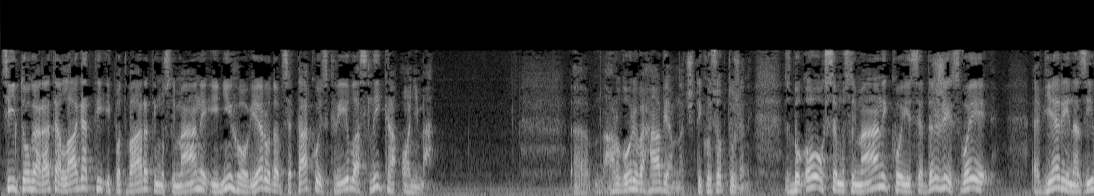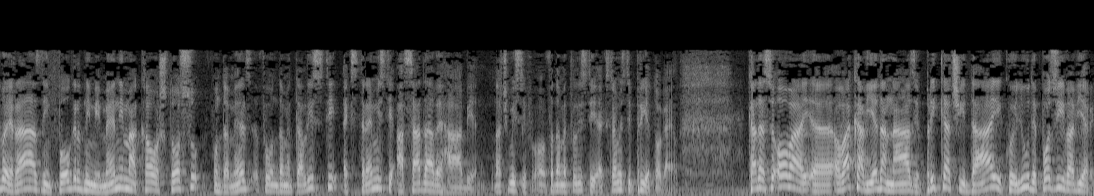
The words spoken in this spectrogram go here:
Cilj toga rata je lagati i potvarati muslimane i njihovu vjeru da bi se tako iskrivila slika o njima. E, Naravno govori o vehabijama, znači ti koji su optuženi. Zbog ovog se muslimani koji se drži svoje vjeri nazivaju raznim pogrdnim imenima kao što su fundamentalisti, ekstremisti, a sada vehabije. Znači misli fundamentalisti i ekstremisti prije toga. Jel? Kada se ovaj, e, ovakav jedan naziv prikači daji koji ljude poziva vjeri,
